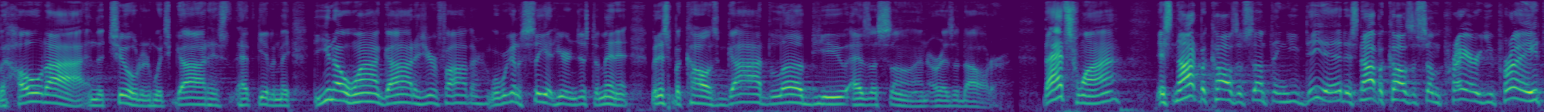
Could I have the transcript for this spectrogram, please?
Behold, I and the children which God has, hath given me. Do you know why God is your father? Well, we're going to see it here in just a minute, but it's because God loved you as a son or as a daughter. That's why. It's not because of something you did. It's not because of some prayer you prayed.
